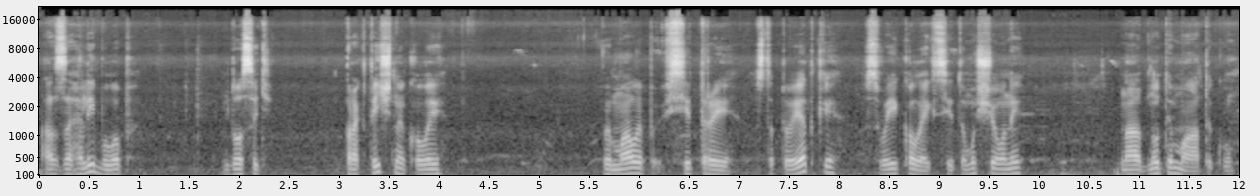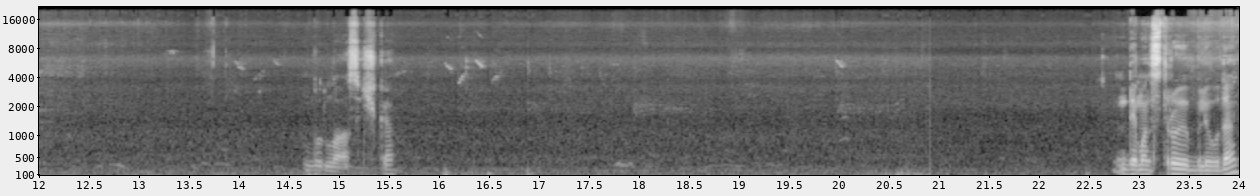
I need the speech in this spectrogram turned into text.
А взагалі було б досить практично, коли ви мали б всі три статуетки в своїй колекції, тому що вони на одну тематику. Будь ласочка. Демонструю блюда.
